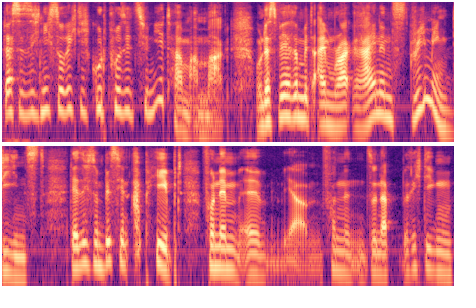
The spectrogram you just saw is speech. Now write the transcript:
dass sie sich nicht so richtig gut positioniert haben am Markt. Und das wäre mit einem reinen Streaming-Dienst, der sich so ein bisschen abhebt von dem, äh, ja, von so einer richtigen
